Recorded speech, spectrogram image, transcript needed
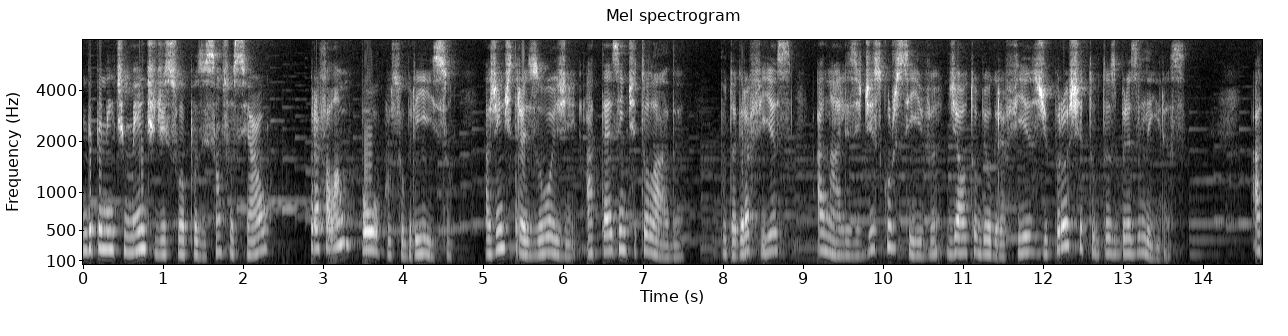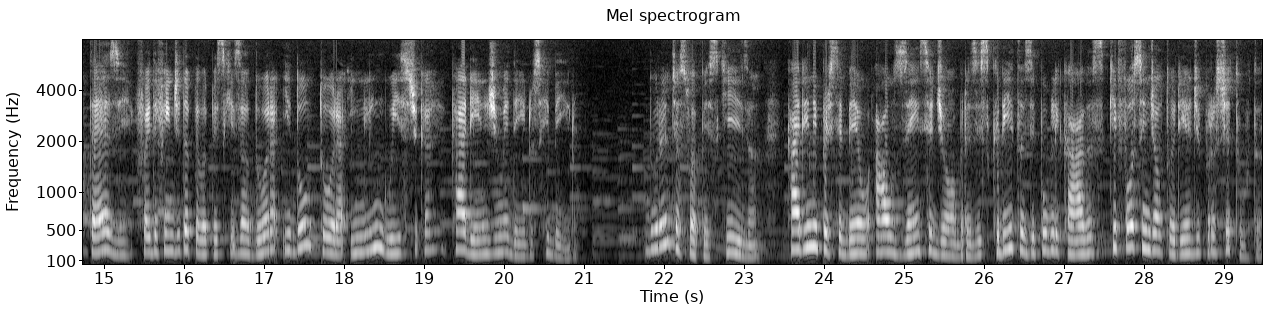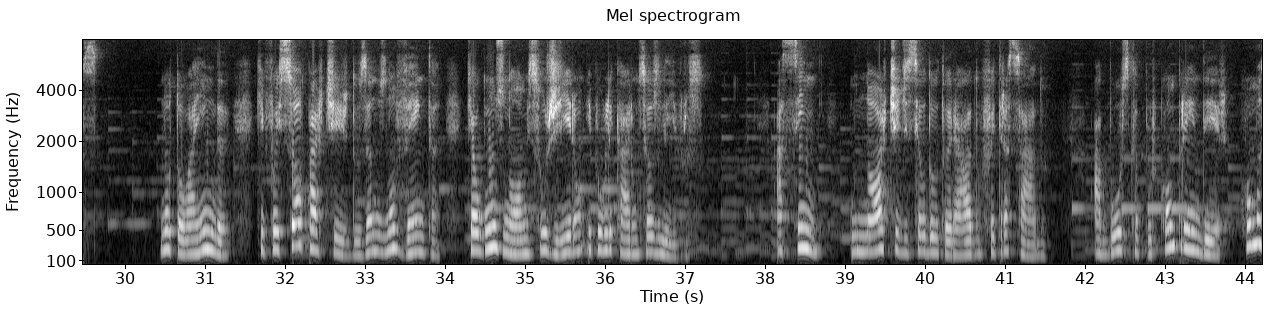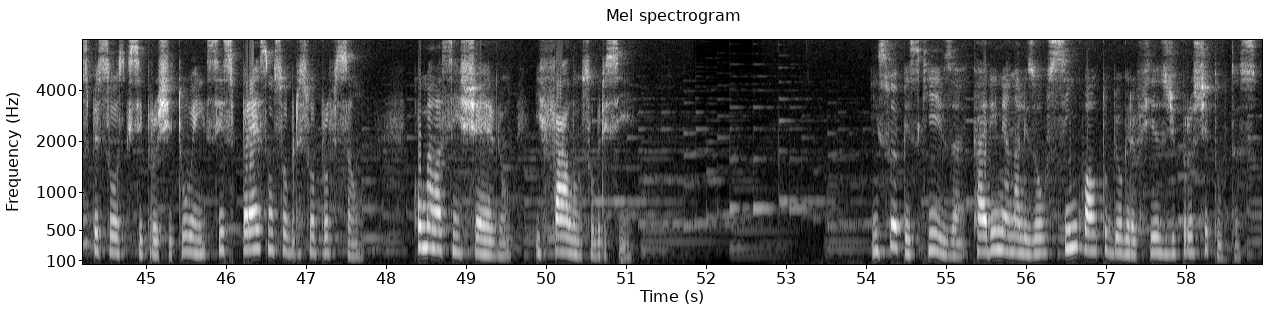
independentemente de sua posição social? Para falar um pouco sobre isso, a gente traz hoje a tese intitulada Putagrafias Análise Discursiva de Autobiografias de Prostitutas Brasileiras. A tese foi defendida pela pesquisadora e doutora em linguística Karine de Medeiros Ribeiro. Durante a sua pesquisa, Karine percebeu a ausência de obras escritas e publicadas que fossem de autoria de prostitutas. Notou ainda que foi só a partir dos anos 90 que alguns nomes surgiram e publicaram seus livros. Assim, o norte de seu doutorado foi traçado, a busca por compreender como as pessoas que se prostituem se expressam sobre sua profissão, como elas se enxergam e falam sobre si. Em sua pesquisa, Karine analisou cinco autobiografias de prostitutas.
